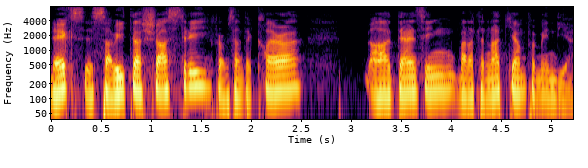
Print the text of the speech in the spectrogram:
Next is Savita Shastri from Santa Clara, uh, dancing Bharatanatyam from India.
